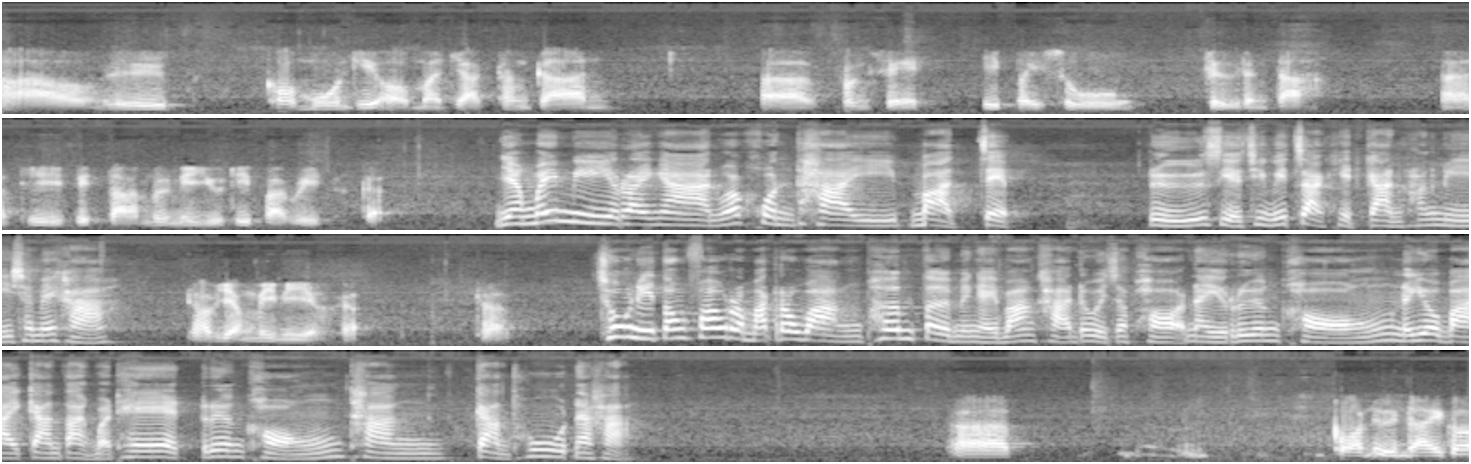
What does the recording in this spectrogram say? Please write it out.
ข่าวหรือข้อมูลที่ออกมาจากทางการฝรั่งเศสที่ไปสู่สื่อต่างๆที่ติดตามเรื่องนี้อยู่ที่ปารีสครับยังไม่มีรายงานว่าคนไทยบาดเจ็บ หรือเสียชีวิตจากเหตุการณ์ครั้งนี้ใช่ไหมคะ ครับยังไม่มีอะครับครับ ช่วงนี้ต้องเฝ้าระมัดระวังเพิ่มเติมยังไงบ้างคะ โดยเฉพาะในเรื่องของนโยบายการต่างประเทศเรื่องของทางการทูตนะคะเอ่อก่อนอื่นใดก็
